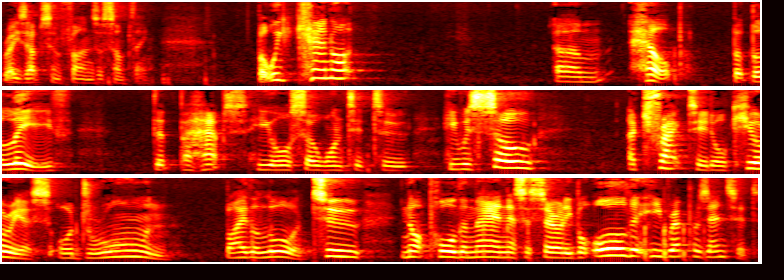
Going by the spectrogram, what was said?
raise up some funds or something. But we cannot um, help but believe that perhaps he also wanted to, he was so attracted or curious or drawn by the Lord to not Paul the man necessarily, but all that he represented.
